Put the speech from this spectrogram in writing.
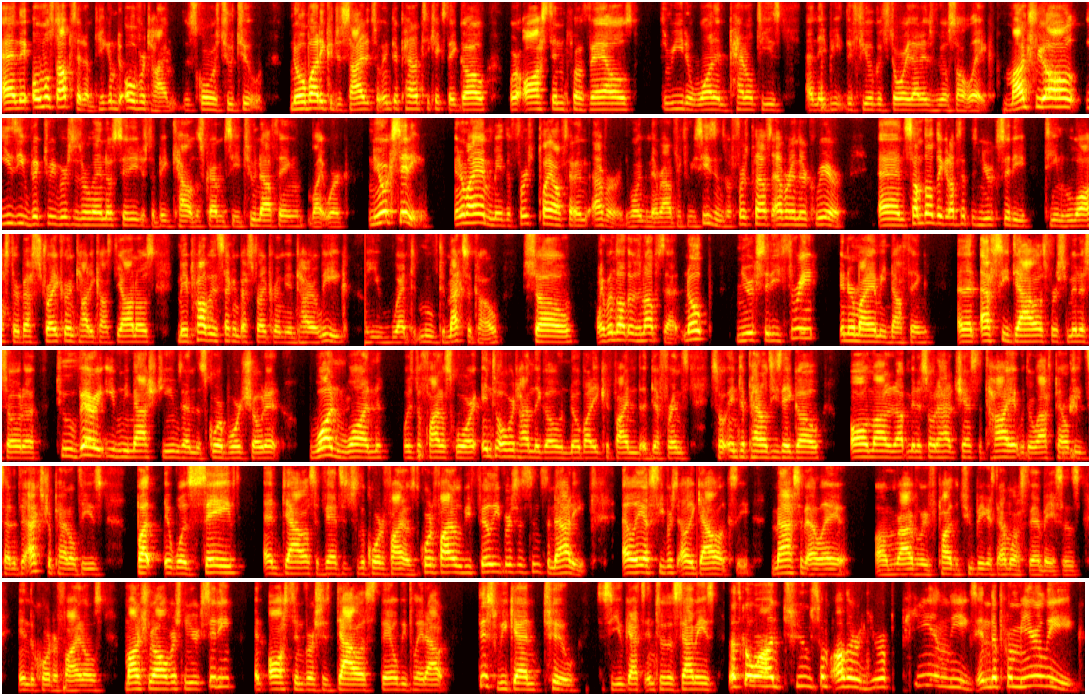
and they almost upset them, take them to overtime. The score was 2 2. Nobody could decide it. So into penalty kicks they go, where Austin prevails 3 to 1 in penalties, and they beat the feel good story that is Real Salt Lake. Montreal, easy victory versus Orlando City, just a big talent discrepancy, 2 0, light work. New York City, Inter Miami made the first playoffs ever. They've only been around for three seasons, but first playoffs ever in their career. And some thought they could upset this New York City team who lost their best striker in Taty Castellanos, made probably the second best striker in the entire league. He went moved to Mexico. So everyone thought there was an upset. Nope. New York City three, Inter Miami nothing. And then FC Dallas versus Minnesota, two very evenly matched teams, and the scoreboard showed it. 1 1 was the final score. Into overtime they go. Nobody could find a difference. So into penalties they go. All knotted up. Minnesota had a chance to tie it with their last penalty and send it to extra penalties, but it was saved, and Dallas advances to the quarterfinals. The quarterfinals will be Philly versus Cincinnati, LAFC versus LA Galaxy. Massive LA um, rivalry for probably the two biggest MLS fan bases in the quarterfinals. Montreal versus New York City and Austin versus Dallas. They will be played out this weekend too to see who gets into the semis. Let's go on to some other European leagues in the Premier League.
